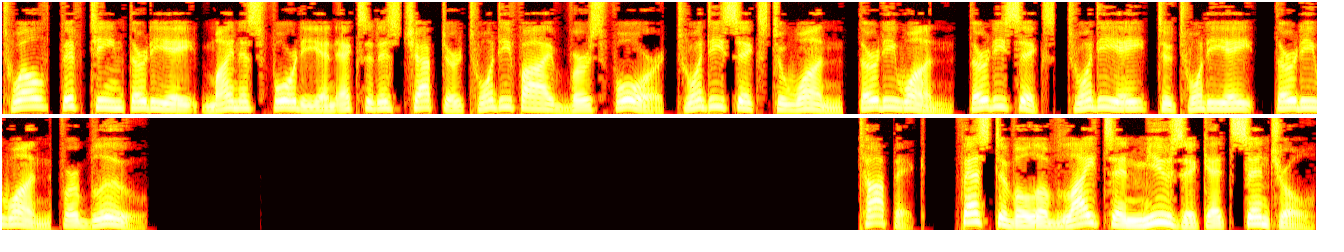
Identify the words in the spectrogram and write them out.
12, 15, 38-40 and Exodus chapter 25 verse 4, 26 to 1, 31, 36, 28 to 28, 31 for blue. Topic: Festival of Lights and Music at Central.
